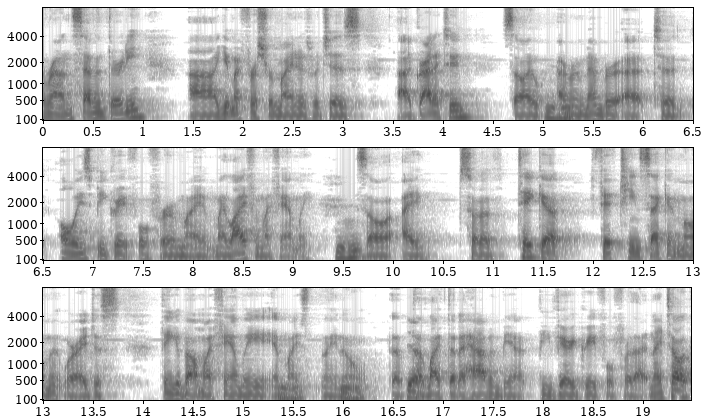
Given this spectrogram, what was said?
around 7.30 uh, i get my first reminders which is uh, gratitude. So i, I remember uh, to always be grateful for my, my life and my family. So i sort of take a 15 second moment where i just think about my family and my you know the, Yeah. the life that i have and be, be very grateful for that. And i tell it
